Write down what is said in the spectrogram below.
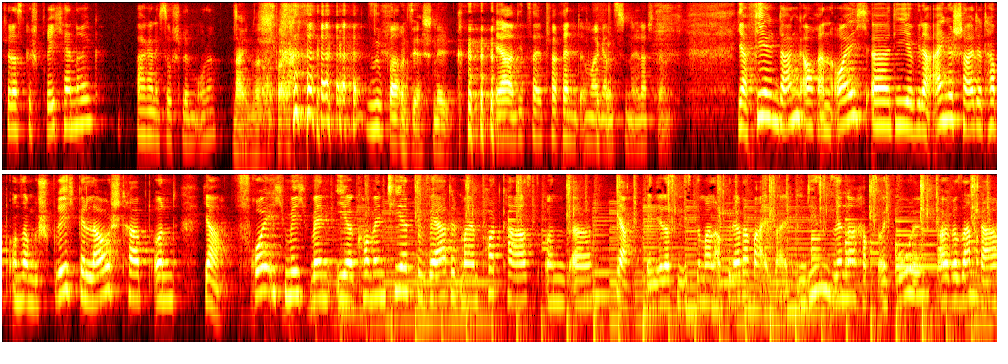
für das Gespräch, Henrik. War gar nicht so schlimm, oder? Nein, war super. super. Und sehr schnell. ja, die Zeit verrennt immer ganz schnell, das stimmt. Ja, vielen Dank auch an euch, äh, die ihr wieder eingeschaltet habt, unserem Gespräch gelauscht habt. Und ja, freue ich mich, wenn ihr kommentiert, bewertet meinen Podcast und äh, ja, wenn ihr das nächste Mal auch wieder dabei seid. In diesem Sinne, habt's euch wohl. Eure Sandra.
